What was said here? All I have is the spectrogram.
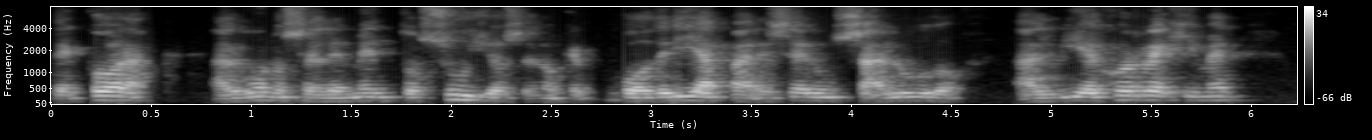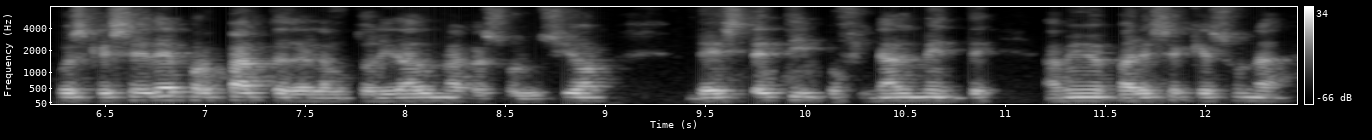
decora algunos elementos suyos en lo que podría parecer un saludo al viejo régimen, pues que se dé por parte de la autoridad una resolución de este tipo. Finalmente, a mí me parece que es una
